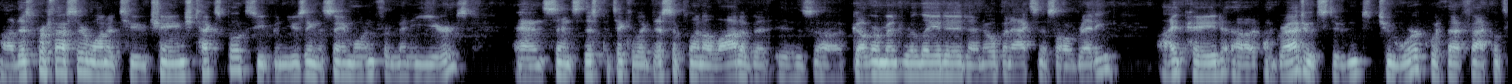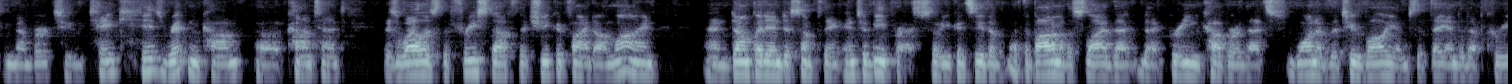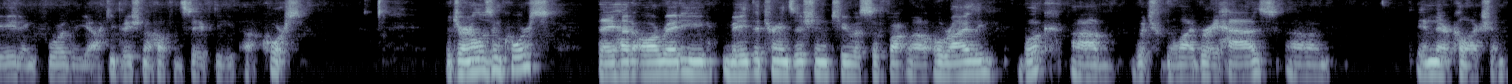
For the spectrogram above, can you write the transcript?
uh, this professor wanted to change textbooks. He'd been using the same one for many years. And since this particular discipline, a lot of it is uh, government related and open access already, I paid uh, a graduate student to work with that faculty member to take his written uh, content as well as the free stuff that she could find online and dump it into something, into bepress. So you can see the at the bottom of the slide, that, that green cover, that's one of the two volumes that they ended up creating for the occupational health and safety uh, course. The journalism course, they had already made the transition to a O'Reilly book, uh, which the library has um, in their collection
